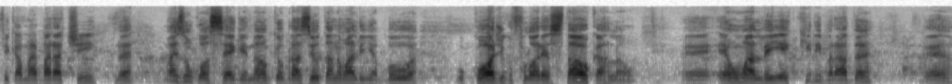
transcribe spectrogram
ficar mais baratinho, né, mas não conseguem não, porque o Brasil está numa linha boa, o Código Florestal, Carlão, é, é uma lei equilibrada. Né?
